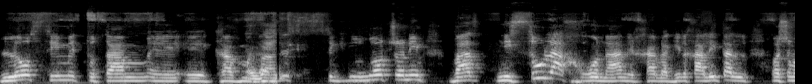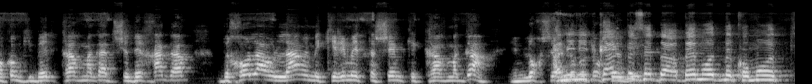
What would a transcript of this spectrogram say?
לא עושים את אותם אה, אה, קרב מגע. זה סגנונות שונים, ואז ניסו לאחרונה, אני חייב להגיד לך, עלית על ראש המקום, קיבל קרב מגע, שדרך אגב, בכל העולם הם מכירים את השם כקרב מגע. הם לא חושבים... אני לא נתקל בזה בהרבה מאוד מקומות,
